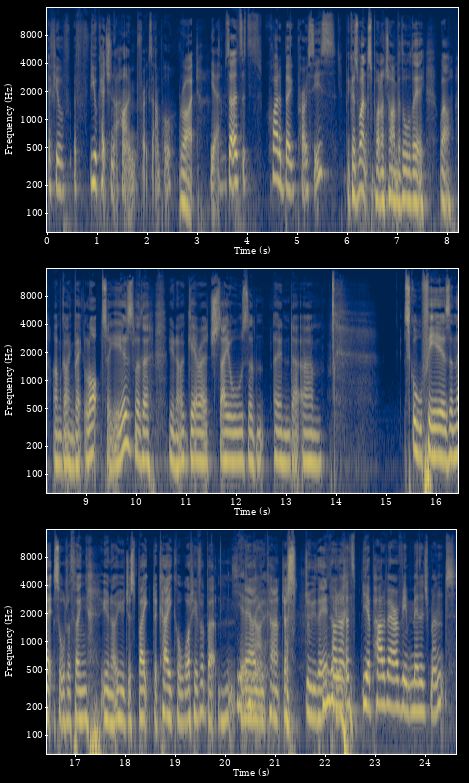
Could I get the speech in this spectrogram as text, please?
if you've if your kitchen at home, for example. right? Yeah, so it's it's quite a big process. Because once upon a time, with all the well, I'm going back lots of years with the you know garage sales and and uh, um, school fairs and that sort of thing. You know, you just baked a cake or whatever, but Yeah, now no. you can't just do that. No, no, it's yeah part of our event management,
